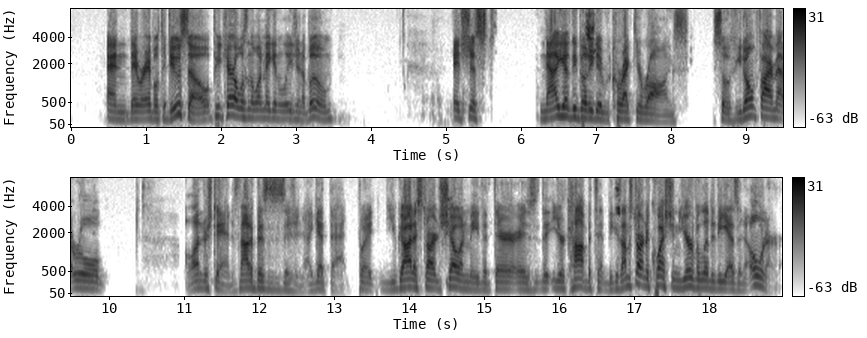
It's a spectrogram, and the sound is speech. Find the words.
and they were able to do so. Pete Carroll wasn't the one making the Legion of Boom. It's just now you have the ability to correct your wrongs. So if you don't fire Matt Rhule, I'll understand. It's not a business decision. I get that. But you got to start showing me that there is that you're competent because I'm starting to question your validity as an owner.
